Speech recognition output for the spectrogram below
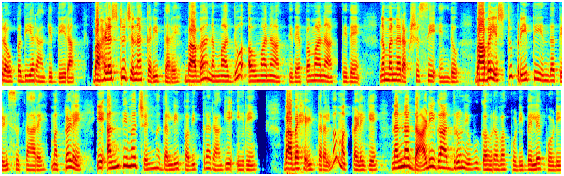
ದ್ರೌಪದಿಯರಾಗಿದ್ದೀರಾ? ಬಹಳಷ್ಟು ಜನ ಕರೀತಾರೆ, ಬಾಬಾ, ನಮ್ಮದು ಅವಮಾನ ಆಗ್ತಿದೆ, ಅಪಮಾನ ಆಗ್ತಿದೆ, ನಮ್ಮನ್ನು ರಕ್ಷಿಸಿ ಎಂದು. ಬಾಬಾ ಎಷ್ಟು ಪ್ರೀತಿಯಿಂದ ತಿಳಿಸುತ್ತಾರೆ, ಮಕ್ಕಳೇ, ಈ ಅಂತಿಮ ಜನ್ಮದಲ್ಲಿ ಪವಿತ್ರರಾಗಿ ಇರಿ. ಬಾಬಾ ಹೇಳ್ತಾರಲ್ವ ಮಕ್ಕಳಿಗೆ, ನನ್ನ ದಾಡಿಗಾದ್ರೂ ನೀವು ಗೌರವ ಕೊಡಿ, ಬೆಲೆ ಕೊಡಿ,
